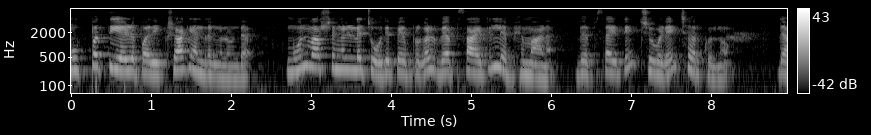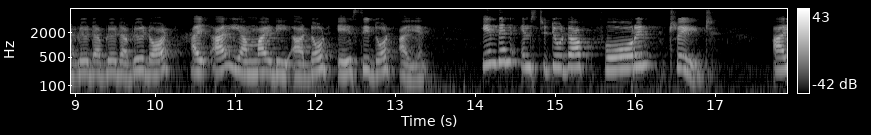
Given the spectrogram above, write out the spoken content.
മുപ്പത്തിയേഴ് പരീക്ഷാ കേന്ദ്രങ്ങളുണ്ട്. മുൻ വർഷങ്ങളിലെ ചോദ്യപേപ്പറുകൾ വെബ്സൈറ്റിൽ ലഭ്യമാണ്. വെബ്സൈറ്റ് ചുവടെ ചേർക്കുന്നു. W W W dot I I M I D R dot A C dot I N. Indian Institute of Foreign Trade I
